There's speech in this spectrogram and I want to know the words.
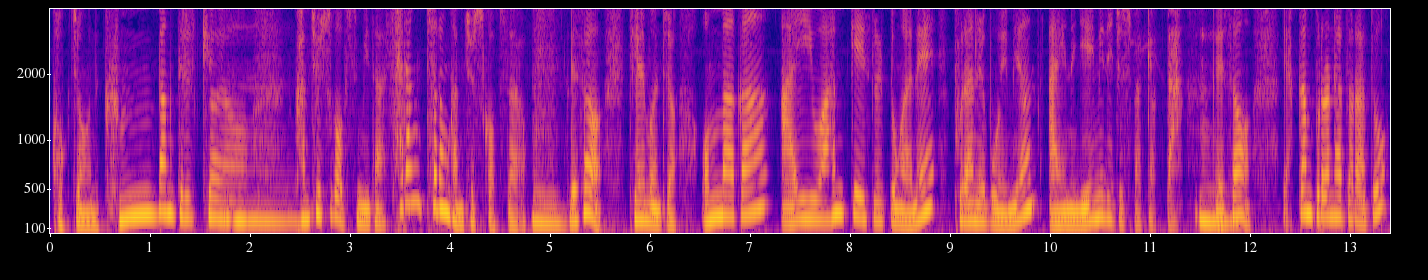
걱정은 금방 들켜요. 음. 감출 수가 없습니다. 사랑처럼 감출 수가 없어요. 음. 그래서 제일 먼저 엄마가 아이와 함께 있을 동안에 불안을 보이면 아이는 예민해질 수밖에 없다. 음. 그래서 약간 불안하더라도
